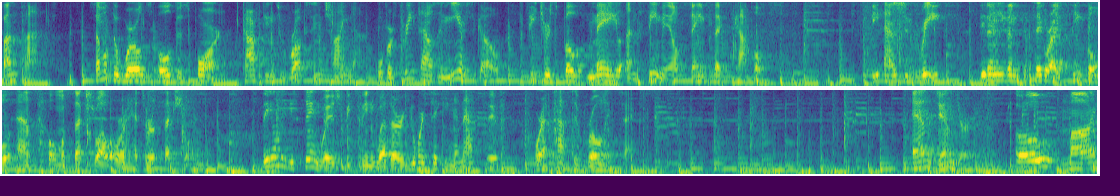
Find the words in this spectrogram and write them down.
Fun fact, some of the world's oldest porn, carved into rocks in China over 3,000 years ago, features both male and female same-sex couples. The ancient Greeks didn't even categorize people as homosexual or heterosexual. They only distinguished between whether you were taking an active or a passive role in sex. And gender. Oh my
